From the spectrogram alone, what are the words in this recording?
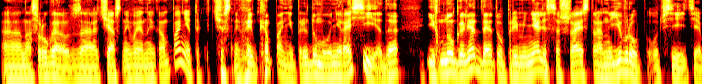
э, нас ругают за частные военные компании, так частные военные компании придумала не Россия, да, их много лет до этого применяли США и страны Европы, вот все эти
